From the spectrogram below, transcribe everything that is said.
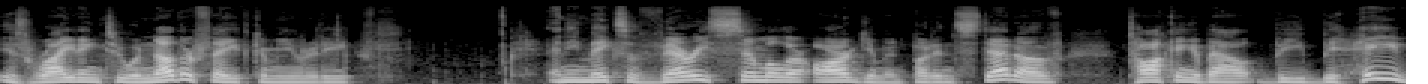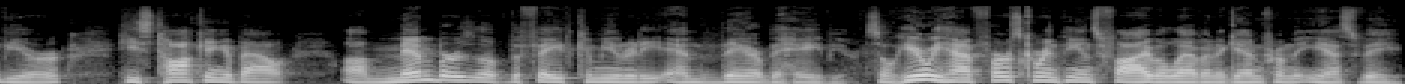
is writing to another faith community and he makes a very similar argument, but instead of talking about the behavior, he's talking about uh, members of the faith community and their behavior. So here we have 1 Corinthians 5:11 again from the ESV.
